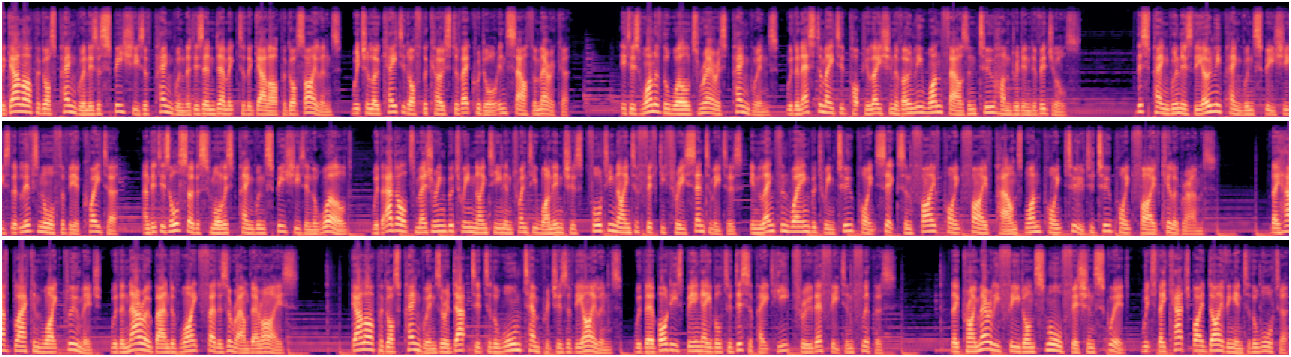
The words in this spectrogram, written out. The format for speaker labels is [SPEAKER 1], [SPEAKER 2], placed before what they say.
[SPEAKER 1] The Galapagos penguin is a species of penguin that is endemic to the Galapagos Islands, which are located off the coast of Ecuador in South America. It is one of the world's rarest penguins, with an estimated population of only 1,200 individuals. This penguin is the only penguin species that lives north of the equator, and it is also the smallest penguin species in the world, with adults measuring between 19 and 21 inches 49 to 53 centimeters in length and weighing between 2.6 and 5.5 pounds 1.2 to 2.5 kilograms. They have black and white plumage, with a narrow band of white feathers around their eyes. Galapagos penguins are adapted to the warm temperatures of the islands, with their bodies being able to dissipate heat through their feet and flippers. They primarily feed on small fish and squid, which they catch by diving into the water.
